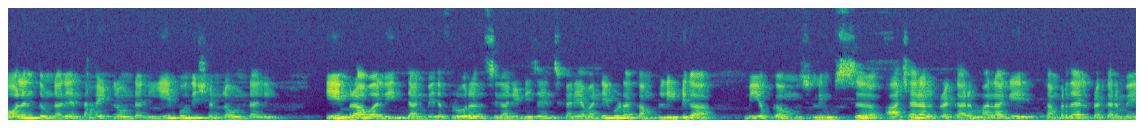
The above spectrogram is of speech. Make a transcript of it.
వాల్ ఎంత ఉండాలి ఎంత హైట్లో ఉండాలి ఏ పొజిషన్లో ఉండాలి ఏం రావాలి? దాని మీద ఫ్లోరల్స్ కానీ డిజైన్స్ కానీ అవన్నీ కూడా కంప్లీట్గా మీ యొక్క ముస్లిమ్స్ ఆచారాల ప్రకారం అలాగే సంప్రదాయాల ప్రకారమే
